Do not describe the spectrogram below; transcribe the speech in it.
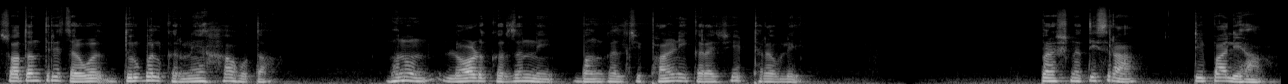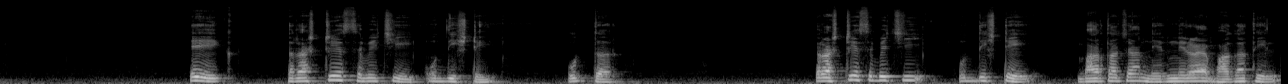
स्वातंत्र्य चळवळ दुर्बल करणे हा होता. म्हणून लॉर्ड कर्झनने बंगालची फाळणी करायचे ठरवले. प्रश्न तिसरा टिपा लिहा. एक राष्ट्रीय सभेची उद्दिष्टे. उत्तर. राष्ट्रीय सभेची उद्दिष्टे भारताच्या निरनिराळ्या भागातील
